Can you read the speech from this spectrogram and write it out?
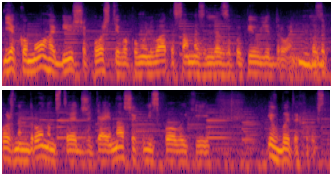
якомога більше коштів акумулювати саме для закупівлі дронів. Бо за кожним дроном стоять життя і наших військових, і, і вбитих русських.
